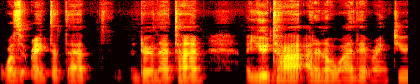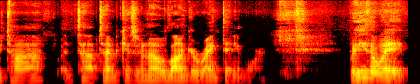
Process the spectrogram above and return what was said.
wasn't ranked at that during that time. Utah, I don't know why they ranked Utah in top 10 because they're no longer ranked anymore. But either way,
